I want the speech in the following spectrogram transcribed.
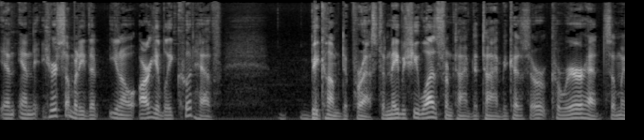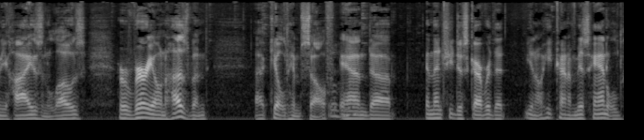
and and here's somebody that you know arguably could have become depressed, and maybe she was from time to time because her career had so many highs and lows. Her very own husband uh, killed himself, Mhm. and uh, and then she discovered that you know he kind of mishandled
